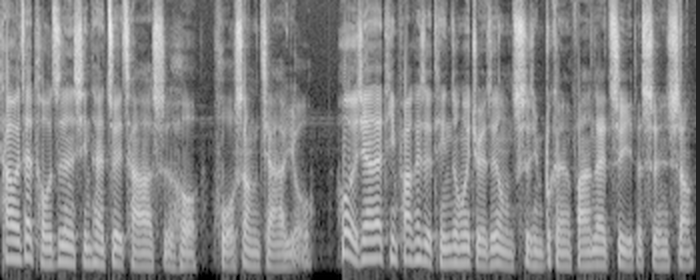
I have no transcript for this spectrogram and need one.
他会在投资人心态最差的时候火上加油。或者现在在听 Podcast 的听众会觉得这种事情不可能发生在自己的身上，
